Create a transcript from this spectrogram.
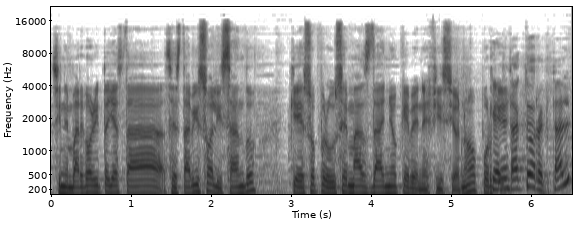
Sin embargo, ahorita ya está, se está visualizando que eso produce más daño que beneficio, ¿no? ¿Por ¿Que qué? el tacto rectal?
